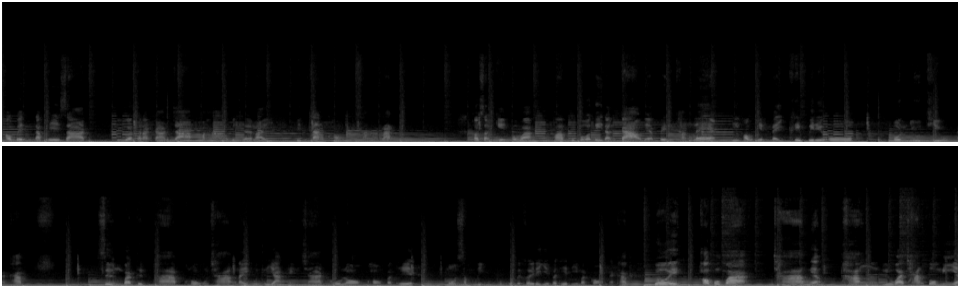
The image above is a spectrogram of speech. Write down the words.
เขาเป็นนักวิทยาศาสตร์ วิวัฒนาการจากมหาวิทยาลัยพรินซ์ตันของสหรัฐ เขาสังเกตเพราะว่าความผิดปกติดังกล่าวเนี่ย เป็นครั้งแรกที่เขาเห็นในคลิปวิดีโอบน YouTube นะครับ ซึ่งบันทึกภาพโขงช้างในอุทยานแห่งชาติโกลองของประเทศ โมซัมบิกผมก็ไม่เคยได้ยินประเทศนี้มาก่อนนะครับ โดยเขาพบว่าช้างเนี่ยพังหรือว่าช้างตัวเมีย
